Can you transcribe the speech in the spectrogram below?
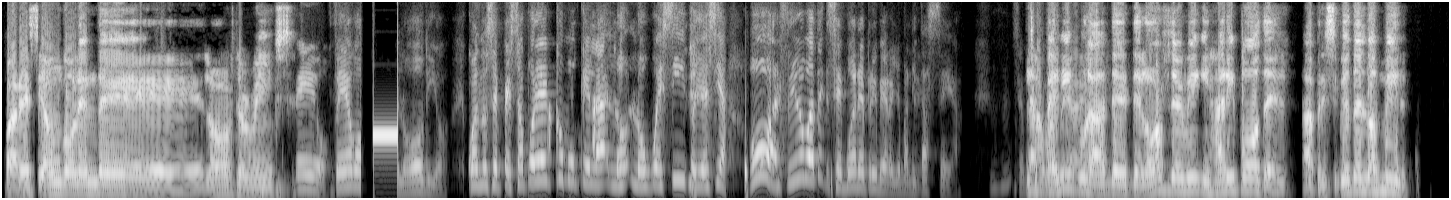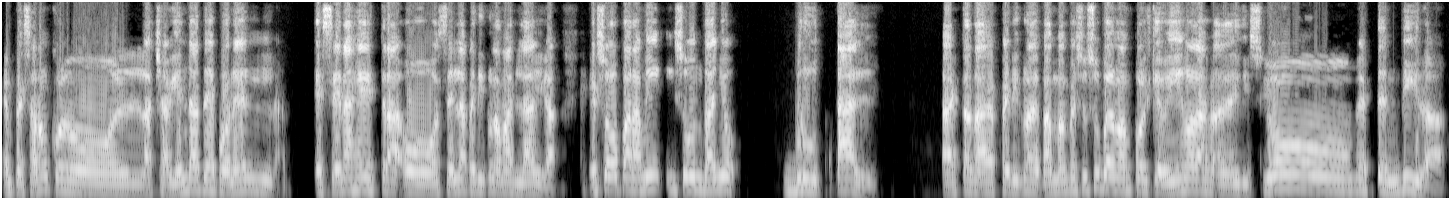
Parecía un golem de Lord of the Rings. Feo, feo, lo odio. Cuando se empezó a poner como que los huesitos, yo decía, oh, al fin se muere primero, yo maldita sea. Las películas de, de, Lord of the Rings y Harry Potter a principios del 2000 empezaron con la chavienda de poner escenas extra o hacer la película más larga. Eso para mí hizo un daño brutal a esta película de Batman vs Superman porque vino la edición extendida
